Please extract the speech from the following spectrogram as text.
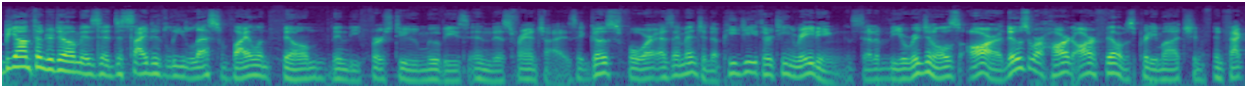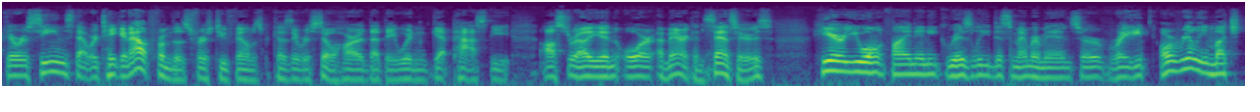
Beyond Thunderdome is a decidedly less violent film than the first two movies in this franchise. It goes for, as I mentioned, a PG 13 rating instead of the originals R. Those were hard R films, pretty much. In fact, there were scenes that were taken out from those first two films because they were so hard that they wouldn't get past the Australian or American censors. Here, you won't find any grisly dismemberments or rape, or really much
